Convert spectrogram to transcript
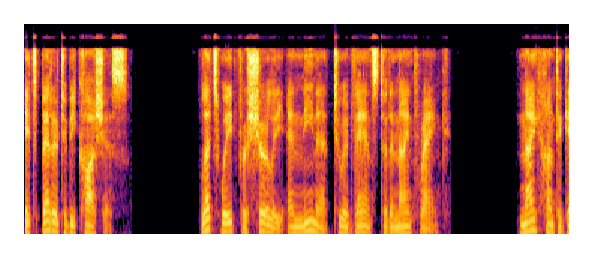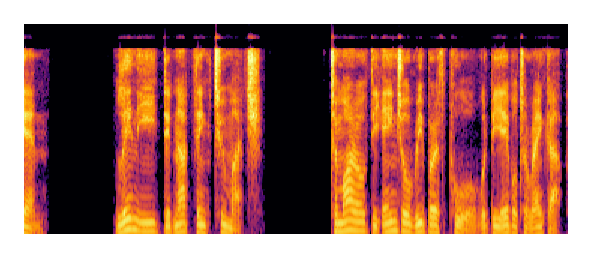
It's better to be cautious. Let's wait for Shirley and Nina to advance to the ninth rank. Night hunt again. Lin Yi did not think too much. Tomorrow the angel rebirth pool would be able to rank up.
